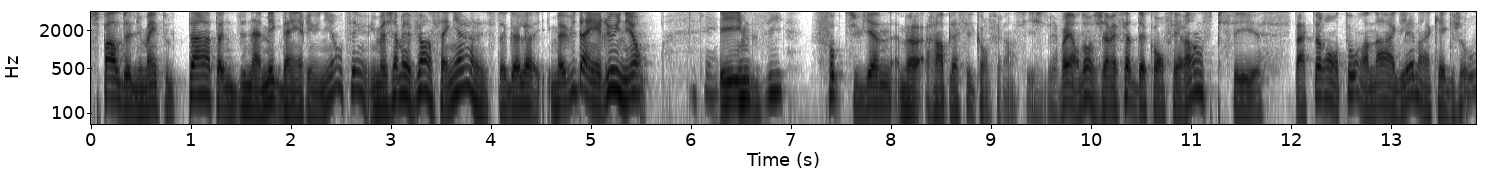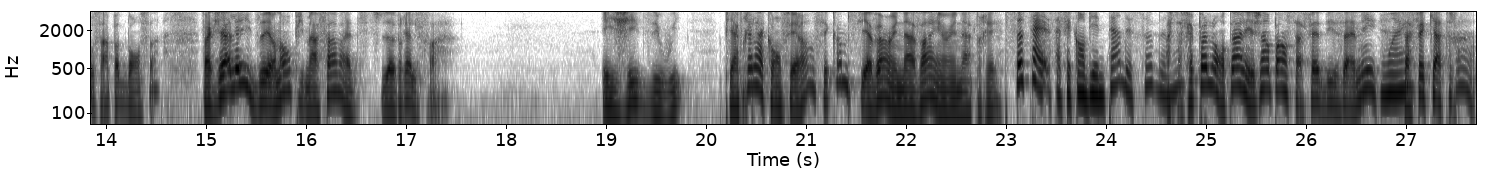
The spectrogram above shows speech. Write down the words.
Tu parles de l'humain tout le temps, tu as une dynamique dans les réunions. Tu sais, il m'a jamais vu enseignant, ce gars-là. Il m'a vu dans les réunions. Et il me dit faut que tu viennes me remplacer le conférencier. Je dis, Ben voyons donc, j'ai jamais fait de conférence, puis c'est, c'est à Toronto en anglais dans quelques jours, ça n'a pas de bon sens. Fait que j'allais y dire non, puis ma femme a dit, tu devrais le faire. Et j'ai dit oui. Puis après la conférence, c'est comme s'il y avait un avant et un après. Ça, ça, ça fait combien de temps de ça? Ah, ça fait pas longtemps, les gens pensent que ça fait des années. Ouais. Ça fait quatre ans.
